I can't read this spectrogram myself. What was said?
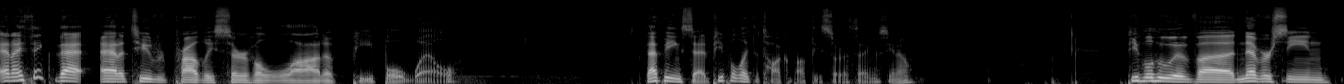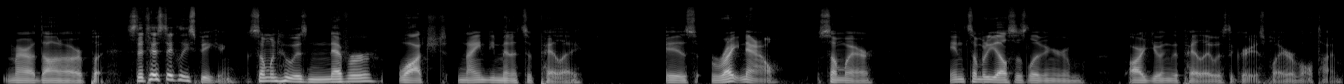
And I think that attitude would probably serve a lot of people well. That being said, people like to talk about these sort of things, you know? People who have uh, never seen Maradona or play. Statistically speaking, someone who has never watched 90 minutes of Pele is right now somewhere in somebody else's living room arguing that Pele was the greatest player of all time.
